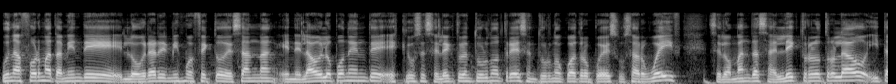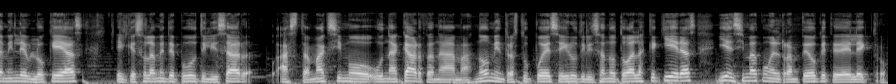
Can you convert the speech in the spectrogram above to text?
una forma también de lograr el mismo efecto de Sandman en el lado del oponente es que uses Electro en turno 3, en turno 4 puedes usar Wave, se lo mandas a Electro al otro lado y también le bloqueas el que solamente puede utilizar hasta máximo una carta nada más, ¿no? Mientras tú puedes seguir utilizando todas las que quieras y encima con el rampeo que te da Electro.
